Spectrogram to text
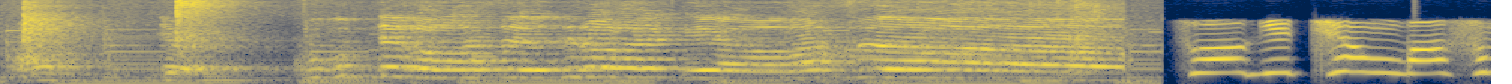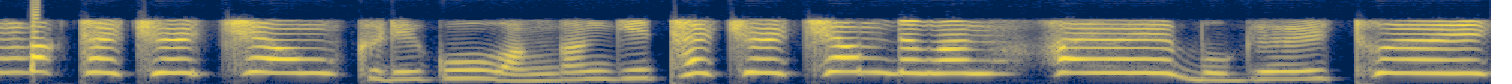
아, 이제 구급대가 왔어요. 들어갈게요 성관계 체험과 선박 탈출 체험 그리고 완강기 탈출 체험 등은 화요일, 목요일, 토요일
